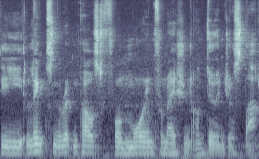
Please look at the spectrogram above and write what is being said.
the links in the written post for more information on doing just that.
